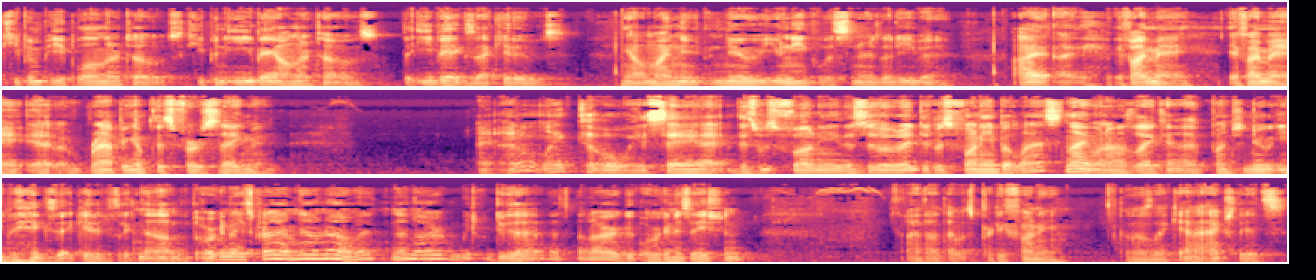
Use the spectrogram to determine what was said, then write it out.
keeping people on their toes, keeping eBay on their toes. The eBay executives, you know, my new, new unique listeners at eBay. I, I, if I may, if I may, uh, wrapping up this first segment, I, don't like to always say this was funny, this is what I did was funny, but last night when I was like, a bunch of new eBay executives, like, no, organized crime, no, no, our, we don't do that, that's not our organization. I thought that was pretty funny, because I was like, yeah, actually, it's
